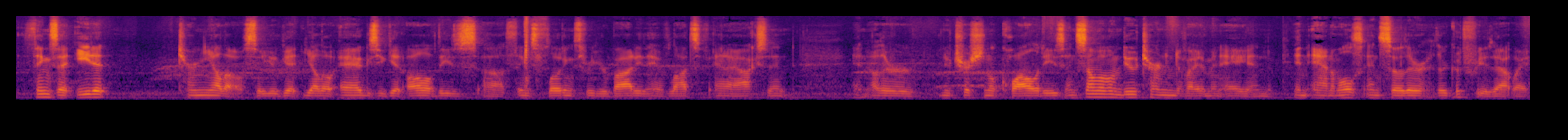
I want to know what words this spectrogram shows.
things that eat it turn yellow. So you get yellow eggs. You get all of these uh, things floating through your body. They have lots of antioxidant and other nutritional qualities, and some of them do turn into vitamin A in, in animals, and so they're they're good for you that way.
